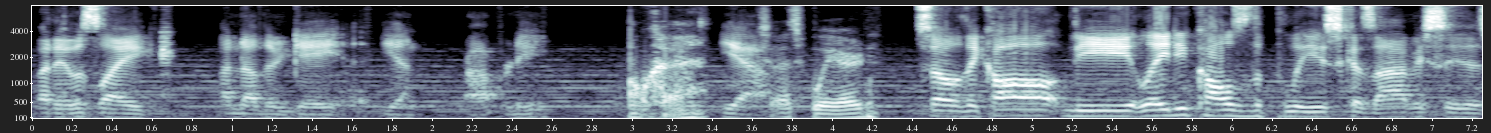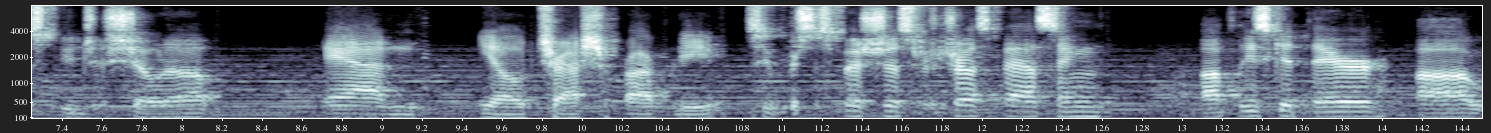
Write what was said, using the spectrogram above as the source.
but it was like another gate at the end of the property. Okay Yeah. so that's weird So they call the lady calls the police because obviously this dude just showed up and you know trashed the property. Super suspicious for trespassing. Uh, police get there uh,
